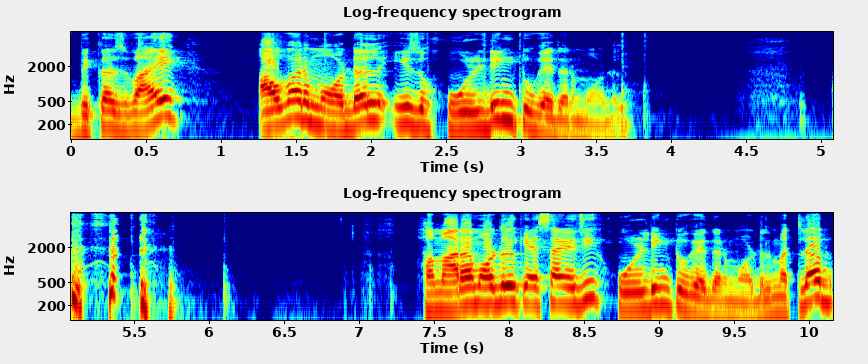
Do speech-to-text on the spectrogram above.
because why our model is holding together model हमारा मॉडल कैसा है जी? होल्डिंग टुगेदर मॉडल मतलब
